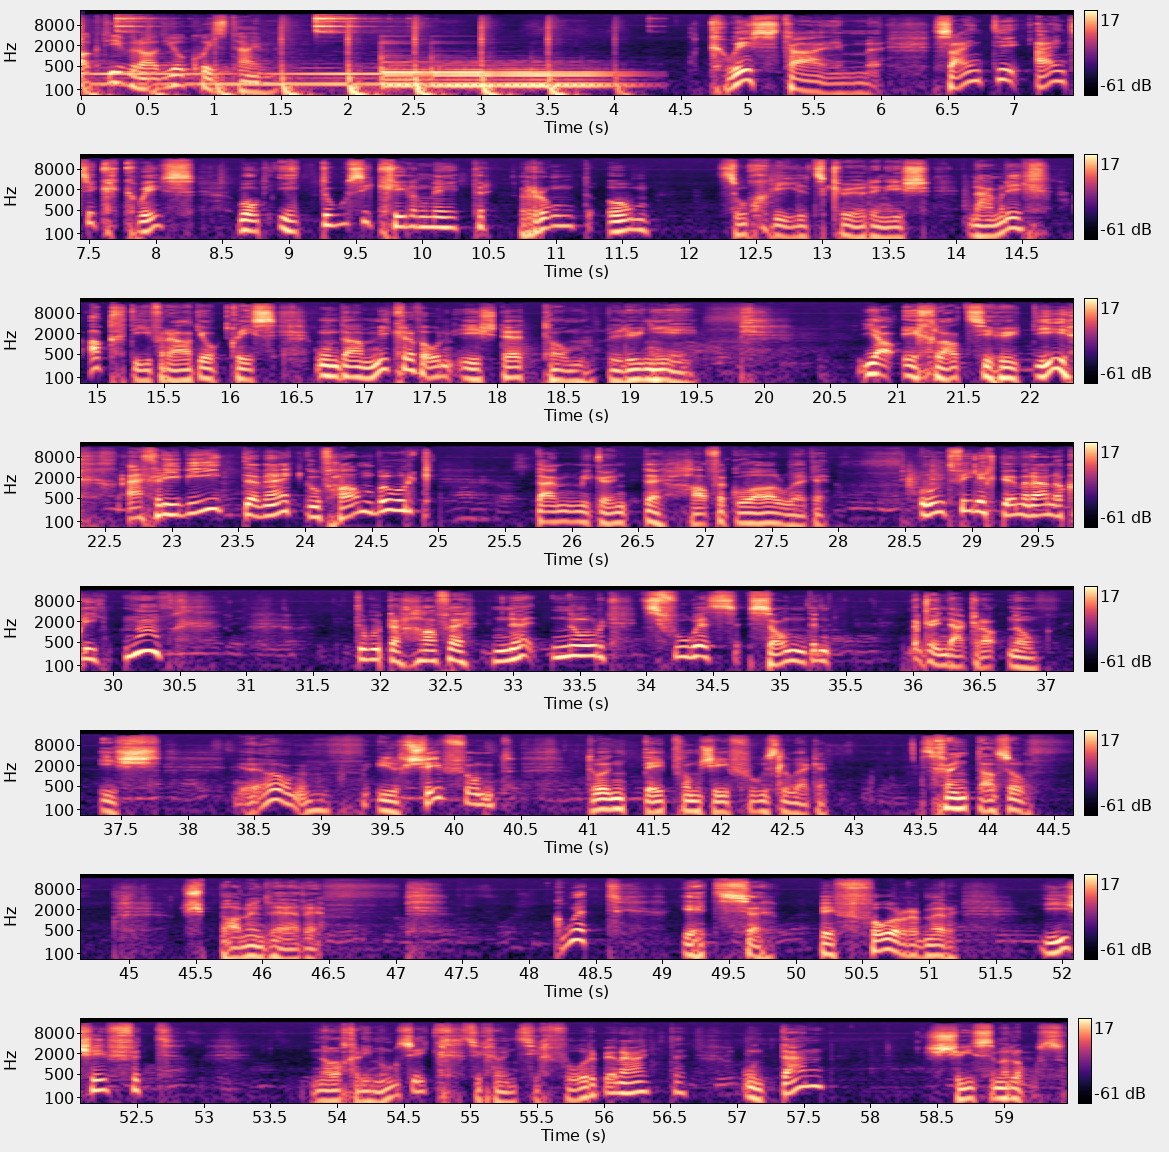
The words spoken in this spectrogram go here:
Aktiv Radio Quiz Time. Quiz Time. Das einzige Quiz, das in 1000 Kilometer rund um Suchwil zu hören ist. Nämlich Aktiv Radio Quiz. Und am Mikrofon ist der Tom Blunier. Ja, ich lade Sie heute ein. Ein bisschen weiter weg auf Hamburg. Dann wir gehen den Hafen anschauen. Und vielleicht gehen wir auch noch ein bisschen hm, durch den Hafen nicht nur zu Fuß, sondern wir gehen auch gerade noch ins, ja, ins Schiff und schauen dort vom Schiff aus. Es könnte also spannend werden. Gut, jetzt, äh, bevor wir einschiffen, noch ein bisschen Musik. Sie können sich vorbereiten und dann schiessen wir los.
